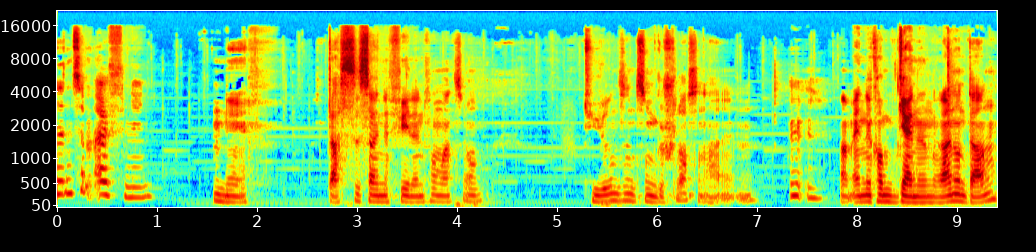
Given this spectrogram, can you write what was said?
sind zum Öffnen. Nee. Das ist eine Fehlinformation. Türen sind zum Geschlossenhalten. Mhm. Am Ende kommt Ganon rein und dann.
